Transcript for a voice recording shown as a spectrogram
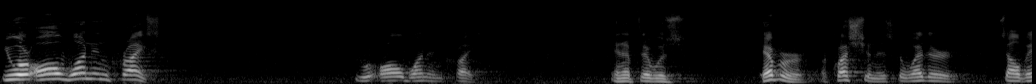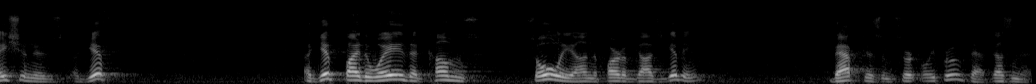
You are all one in Christ. You are all one in Christ. And if there was ever a question as to whether salvation is a gift, a gift, by the way, that comes solely on the part of God's giving, baptism certainly proves that, doesn't it?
